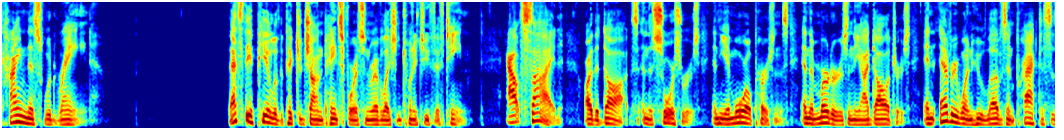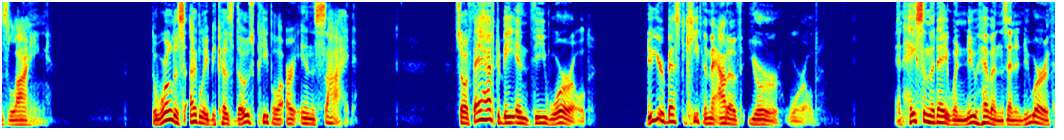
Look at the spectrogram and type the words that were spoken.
kindness would reign. That's the appeal of the picture John paints for us in Revelation 22:15. Outside are the dogs and the sorcerers and the immoral persons and the murderers and the idolaters and everyone who loves and practices lying. The world is ugly because those people are inside. So if they have to be in the world, do your best to keep them out of your world. And hasten the day when new heavens and a new earth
